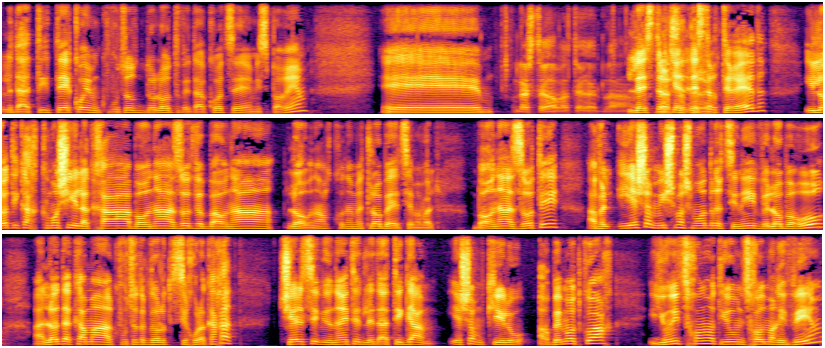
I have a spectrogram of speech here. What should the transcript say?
לדעתי, תיקו עם קבוצות גדולות ותעקוץ אה, מספרים. אה, לסטר אבל תרד לסטר כן, תרד. לסטר תרד. היא לא תיקח כמו שהיא לקחה בעונה הזאת ובעונה... לא, בעונה הקודמת לא בעצם, אבל בעונה הזאתי. אבל יש שם מישמש מאוד רציני ולא ברור. אני לא יודע כמה הקבוצות הגדולות הצליחו לקחת. צ'לסי ויונייטד לדעתי גם, יש שם כאילו הרבה מאוד כוח. יהיו ניצחונות, יהיו ניצחונות מרהיבים.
